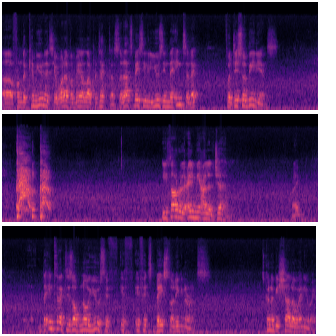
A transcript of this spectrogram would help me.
uh, from the community or whatever. May Allah protect us. So that's basically using the intellect for disobedience. إيثار العلم على الجهل right the intellect is of no use if, if, if it's based on ignorance it's going to be shallow anyway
